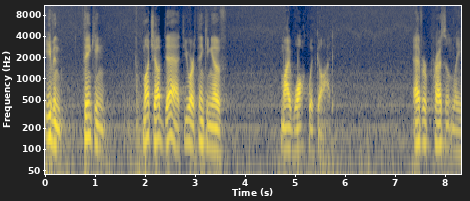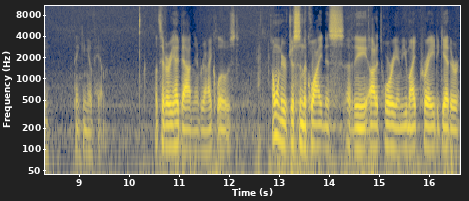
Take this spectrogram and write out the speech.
even thinking much of death, you are thinking of my walk with God, ever presently thinking of Him. Let's have every head bowed and every eye closed. I wonder if just in the quietness of the auditorium you might pray together,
